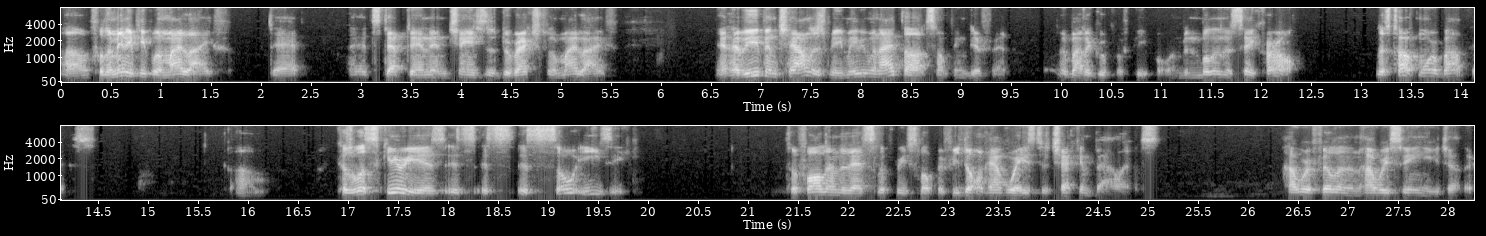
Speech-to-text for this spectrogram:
uh, for the many people in my life that had stepped in and changed the direction of my life, and have even challenged me. Maybe when I thought something different about a group of people, and been willing to say, "Carl, let's talk more about this." Because um, what's scary is it's it's it's so easy to fall into that slippery slope if you don't have ways to check and balance how we're feeling and how we're seeing each other,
